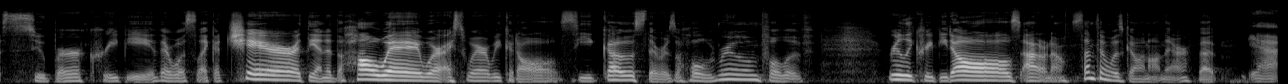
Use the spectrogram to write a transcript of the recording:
super creepy. There was like a chair at the end of the hallway where I swear we could all see ghosts. There was a whole room full of really creepy dolls. I don't know. Something was going on there, but Yeah.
